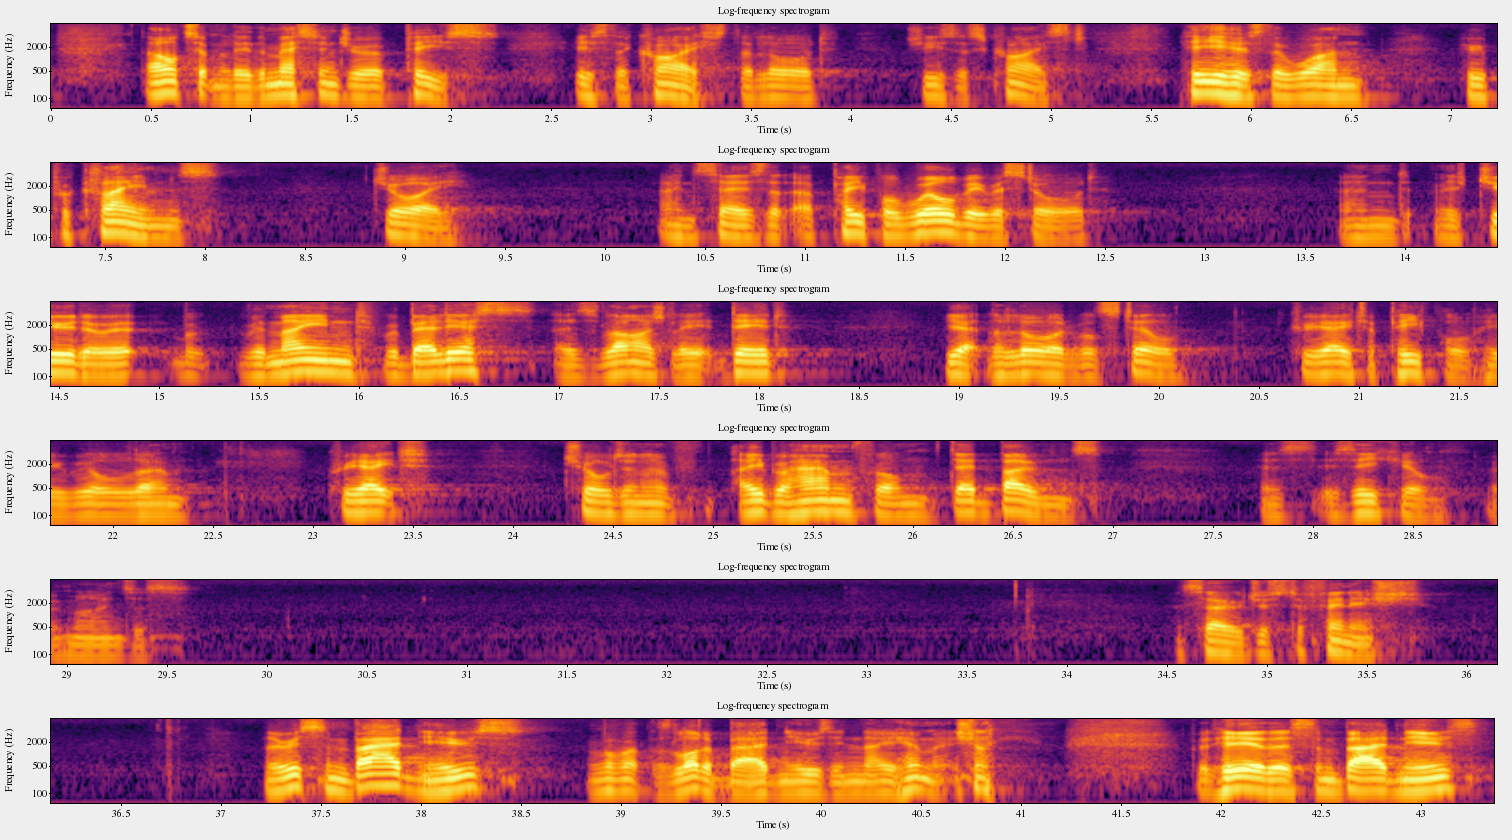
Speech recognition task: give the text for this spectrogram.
ultimately the messenger of peace is the Christ, the Lord Jesus Christ. He is the one who proclaims joy and says that a people will be restored. And if Judah remained rebellious, as largely it did, yet the Lord will still create a people He will um, create children of Abraham from dead bones, as Ezekiel reminds us. And so, just to finish, there is some bad news. Well, there's a lot of bad news in Nahum, actually. but here there's some bad news.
